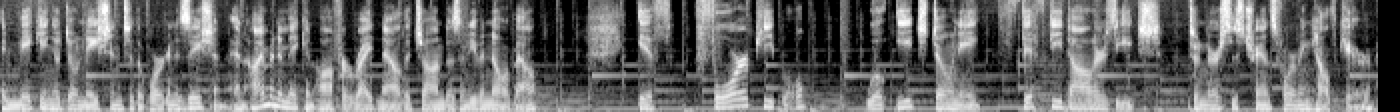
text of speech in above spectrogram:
and making a donation to the organization. And I'm going to make an offer right now that John doesn't even know about. If four people will each donate $50 each to Nurses Transforming Healthcare,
